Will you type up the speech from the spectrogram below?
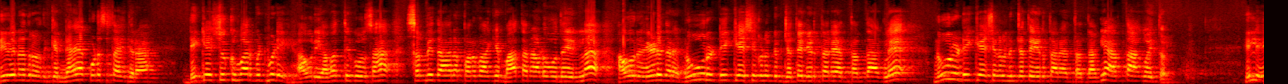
ನೀವೇನಾದರೂ ಅದಕ್ಕೆ ನ್ಯಾಯ ಕೊಡಿಸ್ತಾ ಇದ್ದೀರಾ? ಡಿ ಕೆ ಶಿವಕುಮಾರ್ ಬಿಟ್ಬಿಡಿ, ಅವರು ಯಾವತ್ತಿಗೂ ಸಹ ಸಂವಿಧಾನ ಪರವಾಗಿ ಮಾತನಾಡುವುದೇ ಇಲ್ಲ. ಅವರು ಹೇಳಿದ್ದಾರೆ, ನೂರು ಡಿ ಕೆ ಶಿಗಳು ನಿಮ್ಮ ಜೊತೆ ಇರ್ತಾರೆ ಅಂತಂದಾಗಲೇ, ನೂರು ಡಿ ಕೆ ಶಿಗಳು ನಿಮ್ಮ ಜೊತೆ ಇರ್ತಾರೆ ಅಂತಂದಾಗಲೇ ಅರ್ಥ ಆಗೋಯ್ತು. ಇಲ್ಲಿ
